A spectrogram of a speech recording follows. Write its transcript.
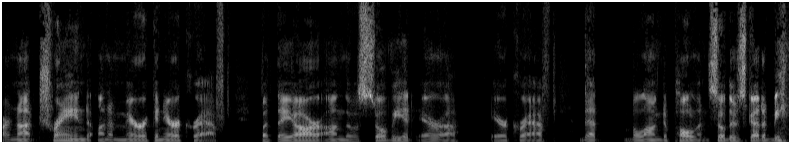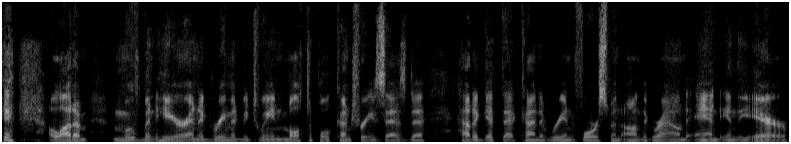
are not trained on American aircraft, but they are on those Soviet era aircraft that belong to Poland. So there's got to be a lot of movement here and agreement between multiple countries as to how to get that kind of reinforcement on the ground and in the air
